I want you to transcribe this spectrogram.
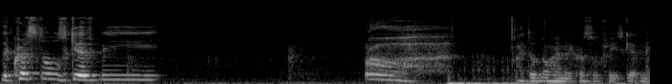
The crystals give me. Oh, I don't know how many crystal trees give me.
